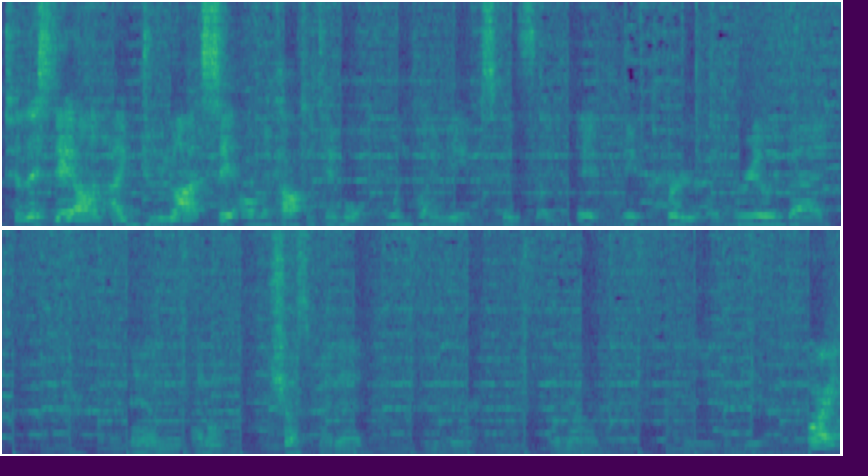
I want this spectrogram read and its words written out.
to this day on, I do not sit on the coffee table when playing games because like it, it hurt like really bad, and I don't trust my dad anymore around anything game. All right,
